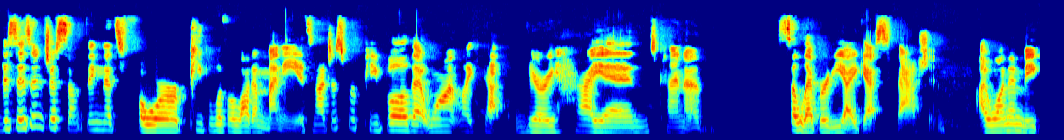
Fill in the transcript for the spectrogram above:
this isn't just something that's for people with a lot of money. It's not just for people that want like that very high end kind of celebrity, I guess, fashion. I want to make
